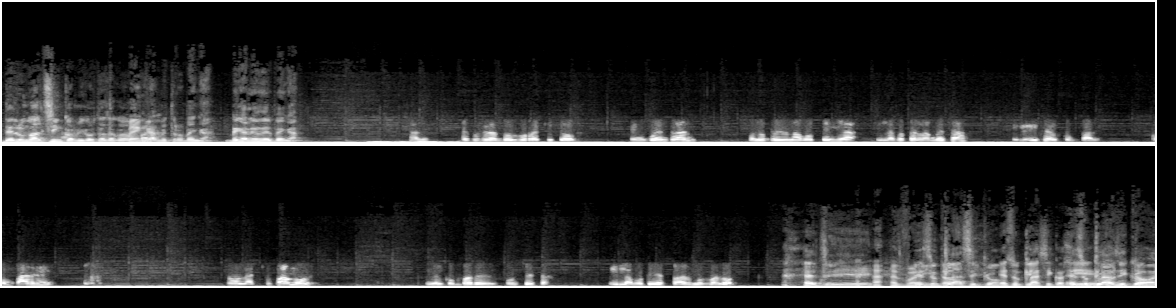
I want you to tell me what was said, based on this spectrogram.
Del 1 al 5, amigo. ¿Estás de acuerdo? Venga. Parámetro. Venga, venga, Leonel, venga. Vale. Estos eran dos borrachitos. Se encuentran, uno trae una botella y la otra en la mesa y le dice al compadre, compadre, nos la chupamos. Y el compadre contesta, ¿y la botella es para darnos valor? sí. Es es un clásico. Es un clásico, sí. es un clásico.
